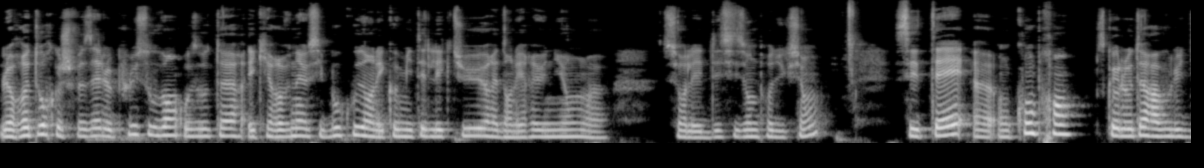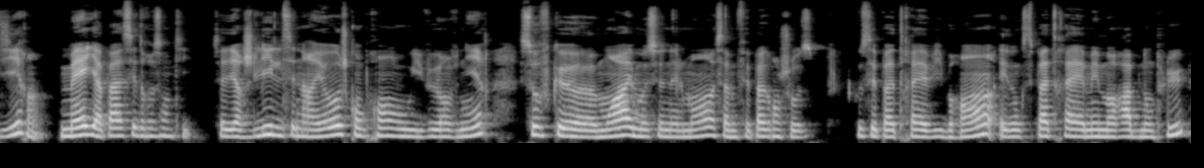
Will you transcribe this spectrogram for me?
le retour que je faisais le plus souvent aux auteurs et qui revenait aussi beaucoup dans les comités de lecture et dans les réunions euh, sur les décisions de production, c'était on comprend ce que l'auteur a voulu dire, mais il n'y a pas assez de ressenti. C'est-à-dire je lis le scénario, je comprends où il veut en venir, sauf que moi émotionnellement ça me fait pas grand-chose. C'est pas très vibrant et donc c'est pas très mémorable non plus.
